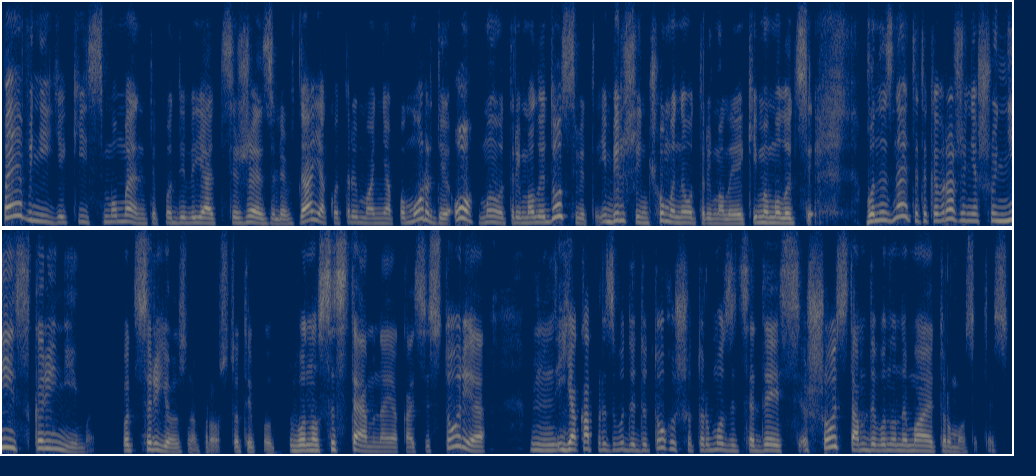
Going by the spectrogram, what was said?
певні якісь моменти по дев'ятці жезлів, да, як отримання по морді, о, ми отримали досвід, і більше нічого ми не отримали, які ми молодці. Вони, знаєте, таке враження, що ні скорініми. От серйозно, просто, типу, воно системна якась історія, яка призводить до того, що тормозиться десь щось там, де воно не має тормозитись.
